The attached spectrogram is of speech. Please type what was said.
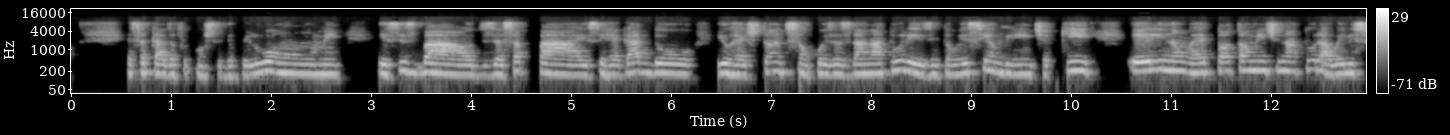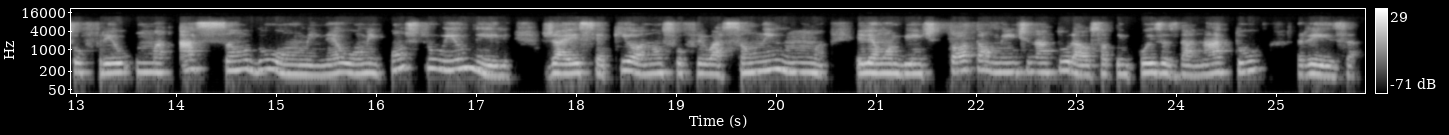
Essa casa foi construída pelo homem, esses baldes, essa pá, esse regador e o restante são coisas da natureza. Então, esse ambiente aqui, ele não é totalmente natural, ele sofreu uma ação do homem, né? O homem construiu nele. Já esse aqui, ó, não sofreu ação nenhuma. Ele é um ambiente totalmente natural, só tem coisas da natureza.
